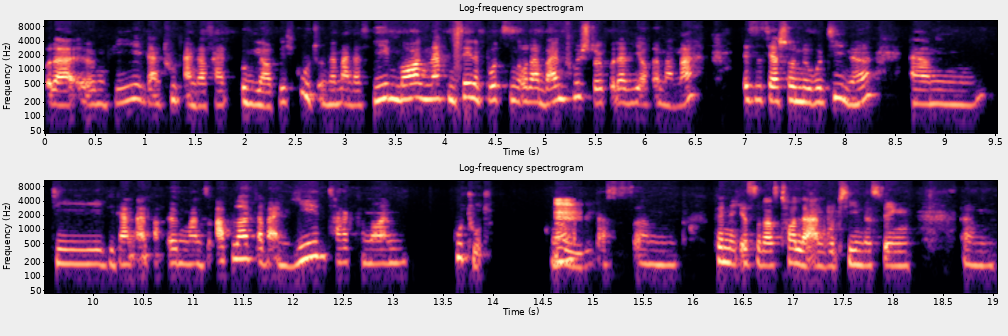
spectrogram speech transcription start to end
oder irgendwie, dann tut einem das halt unglaublich gut. Und wenn man das jeden Morgen nach dem Zähneputzen oder beim Frühstück oder wie auch immer macht, ist es ja schon eine Routine, ähm, die, die dann einfach irgendwann so abläuft, aber einem jeden Tag von neuem gut tut. Ja, mhm. Das ähm, finde ich ist so das Tolle an Routinen. Deswegen ähm,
